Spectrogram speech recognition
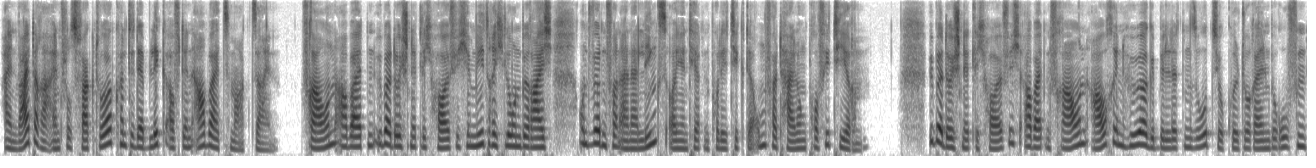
Ein weiterer Einflussfaktor könnte der Blick auf den Arbeitsmarkt sein. Frauen arbeiten überdurchschnittlich häufig im Niedriglohnbereich und würden von einer linksorientierten Politik der Umverteilung profitieren. Überdurchschnittlich häufig arbeiten Frauen auch in höher gebildeten soziokulturellen Berufen,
